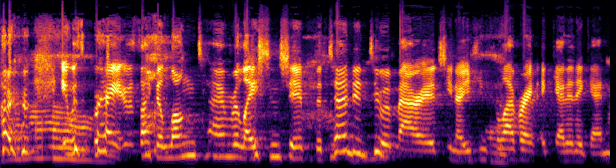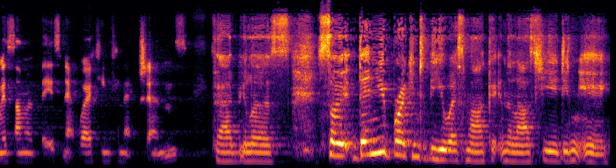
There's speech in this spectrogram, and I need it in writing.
So wow. it was great. It was like a long term relationship that turned into a marriage. You know, you can yeah. collaborate again and again with some of these networking connections. Fabulous. So then you broke into the US market in the last year, didn't you?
